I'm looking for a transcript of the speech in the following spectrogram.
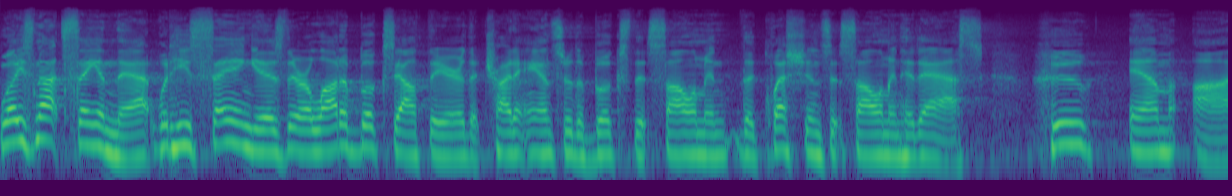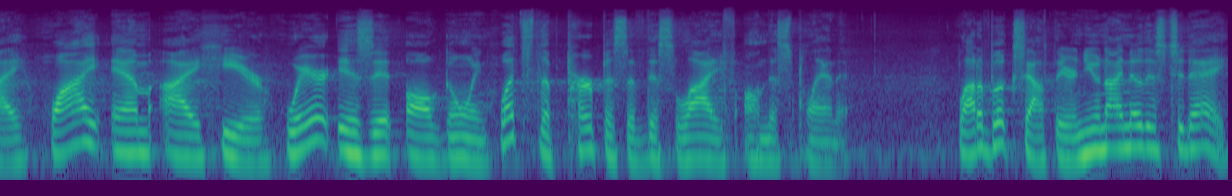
Well, he's not saying that. What he's saying is there are a lot of books out there that try to answer the books that Solomon, the questions that Solomon had asked. Who am I? Why am I here? Where is it all going? What's the purpose of this life on this planet? A lot of books out there, and you and I know this today.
